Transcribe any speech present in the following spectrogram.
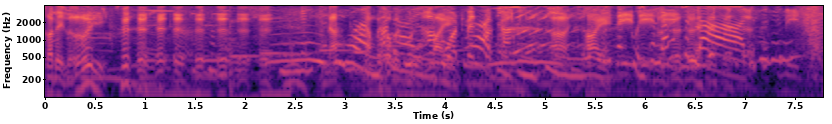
ก็ได้เลยงั้นก็ต้องวางนะไม่ต้องไปพูดใจไปค่ะดีจริงอ่าๆใช่ท่านขุนดีฉๆลาดเลยฉลาดดีจัง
